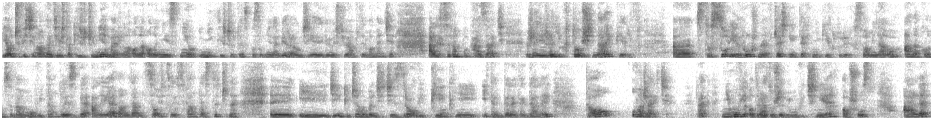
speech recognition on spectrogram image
Ja oczywiście mam nadzieję, że takich rzeczy nie ma, że one, one nie istnieją i nikt jeszcze w ten sposób nie nabiera ludzi, ja je wymyśliłam w tym momencie, ale chcę Wam pokazać, że jeżeli ktoś najpierw e, stosuje różne wcześniej techniki, o których wspominałam, a na końcu Wam mówi, tam to jest B, ale ja Wam dam coś, co jest fantastyczne e, i dzięki czemu będziecie zdrowi, piękni i tak dalej, tak dalej, to uważajcie. Tak? Nie mówię od razu, żeby mówić nie, oszust, ale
